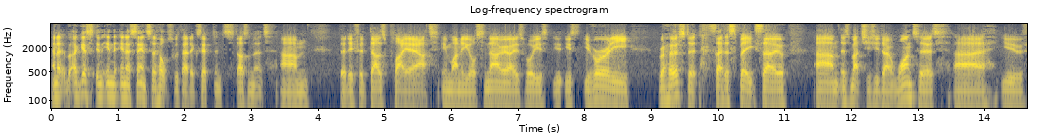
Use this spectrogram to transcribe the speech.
and it, I guess in, in, in a sense, it helps with that acceptance, doesn't it? Um, that if it does play out in one of your scenarios, well, you, you, you've already rehearsed it, so to speak. So um, as much as you don't want it, uh, you've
